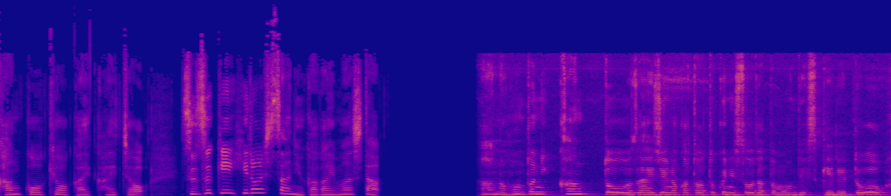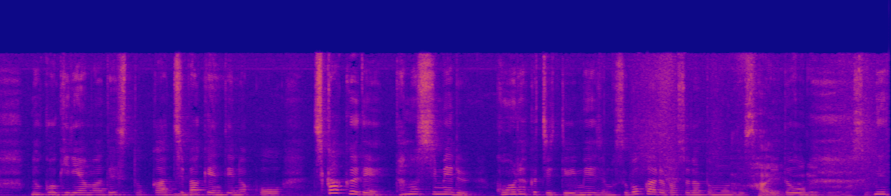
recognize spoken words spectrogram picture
観光協会会長鈴木博さんに伺いました。あの本当に関東在住の方は特にそうだと思うんですけれど鋸、山ですとか千葉県っていうのはこう近くで楽しめる行楽地っていうイメージもすごくある場所だと思うんですけれど、はい、ね、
